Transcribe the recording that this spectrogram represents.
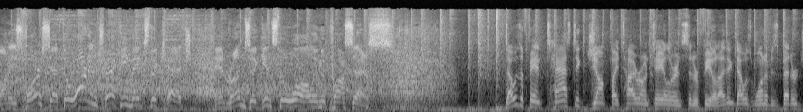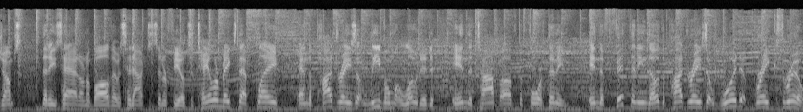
on his horse at the warning track. He makes the catch and runs against the wall in the process. That was a fantastic jump by Tyrone Taylor in center field. I think that was one of his better jumps that he's had on a ball that was hit out to center field. So Taylor makes that play, and the Padres leave him loaded in the top of the fourth inning. In the fifth inning, though, the Padres would break through.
